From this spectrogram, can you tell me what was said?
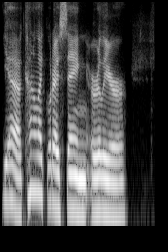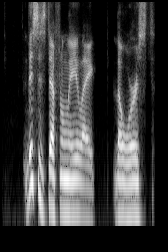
Yeah, kind of like what I was saying earlier. This is definitely like the worst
